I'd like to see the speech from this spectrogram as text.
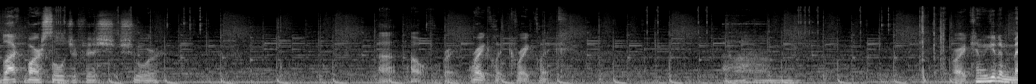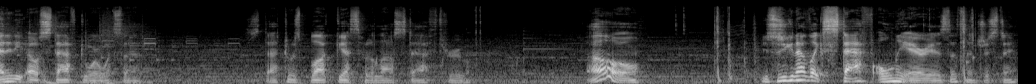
black bar soldier fish, sure. Uh, oh, right. Right click, right click. Alright, can we get amenity? Oh, staff door, what's that? Staff doors block guests but allow staff through. Oh! So you can have like staff only areas, that's interesting.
